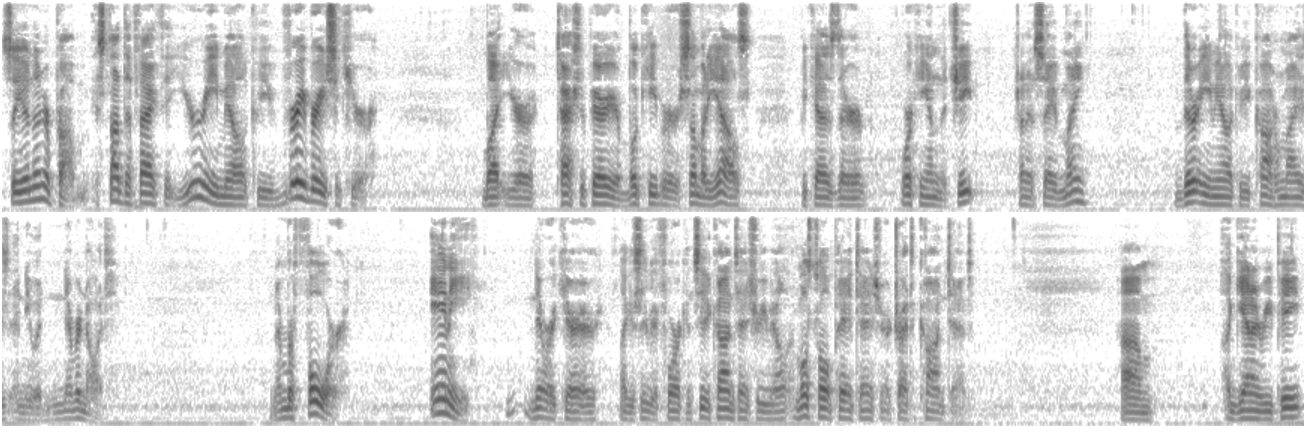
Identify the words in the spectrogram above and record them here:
So you have another problem. It's not the fact that your email could be very, very secure but your tax preparer, your bookkeeper, or somebody else, because they're working on the cheap, trying to save money, their email could be compromised and you would never know it. Number four, any network carrier, like I said before, can see the content of your email, and most don't pay attention or track the content. Um, again, I repeat,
